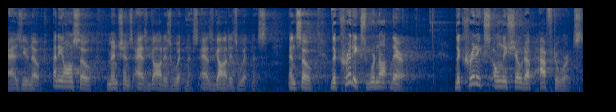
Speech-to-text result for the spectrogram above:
as you know. And he also mentions, as God is witness, as God is witness. And so the critics were not there. The critics only showed up afterwards.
